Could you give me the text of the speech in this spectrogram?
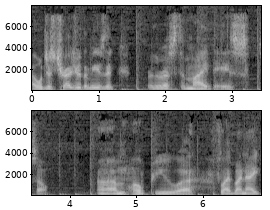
I will just treasure the music for the rest of my days. So, um, hope you uh, fly by night.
